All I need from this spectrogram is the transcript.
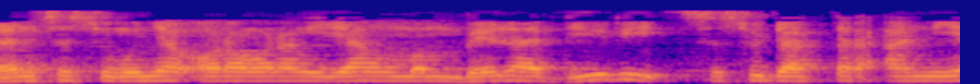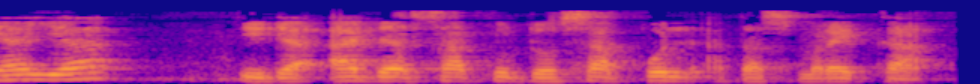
Dan sesungguhnya orang-orang yang membela diri sesudah teraniaya, tidak ada satu dosa pun atas mereka.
